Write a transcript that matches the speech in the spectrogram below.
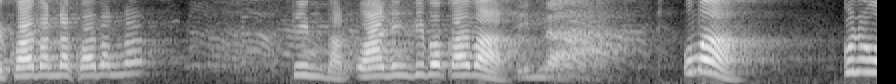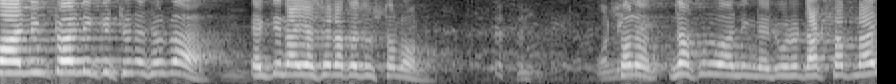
এ কয়বার না কয়বার না? তিনবার। ওয়ার্নিং দিব কয়বার? উমা কোনো ওয়ার্নিং টোয়ার্নিং কিছু না চলবা? একদিন আইয়া সেটা কই দুস্থ লন। চলেন। না কোনো ওয়ার্নিং নাই। কোনো ডাক সাপ নাই।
